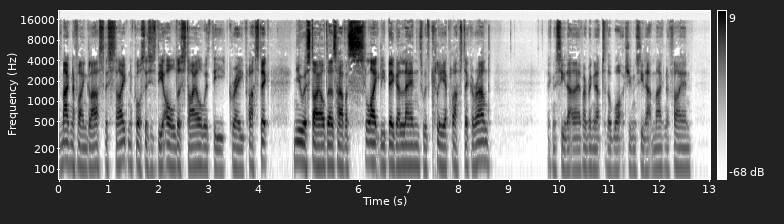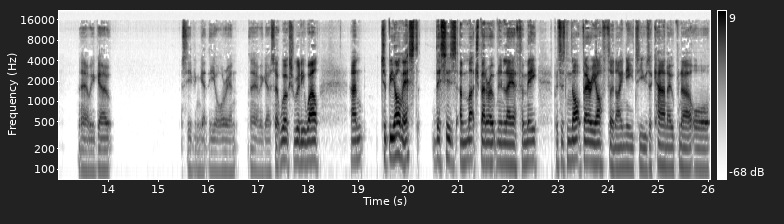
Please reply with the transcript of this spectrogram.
magnifying glass this side, and of course this is the older style with the grey plastic. Newer style does have a slightly bigger lens with clear plastic around. You can see that there. If I bring it up to the watch, you can see that magnifying. There we go. Let's see if you can get the Orient. There we go. So it works really well. And to be honest, this is a much better opening layer for me because it's not very often I need to use a can opener or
